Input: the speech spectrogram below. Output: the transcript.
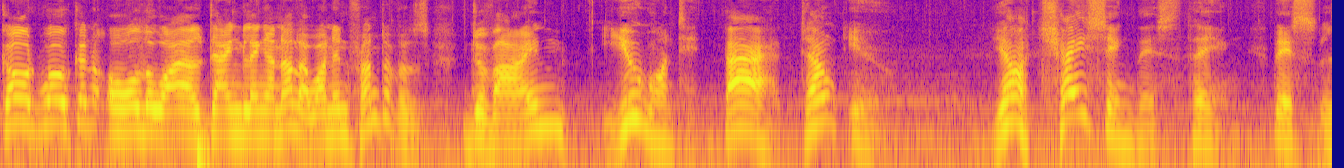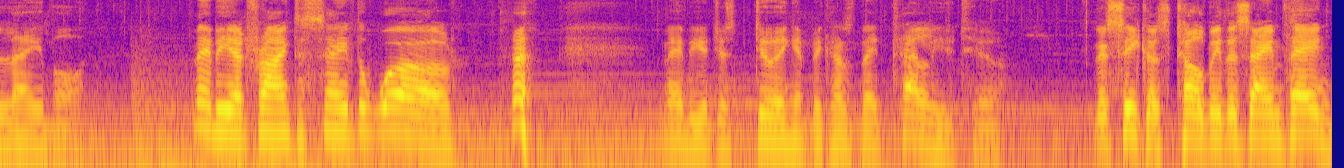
godwoken, all the while dangling another one in front of us. Divine. You want it bad, don't you? You're chasing this thing, this label. Maybe you're trying to save the world. Maybe you're just doing it because they tell you to. the Seekers told me the same thing.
